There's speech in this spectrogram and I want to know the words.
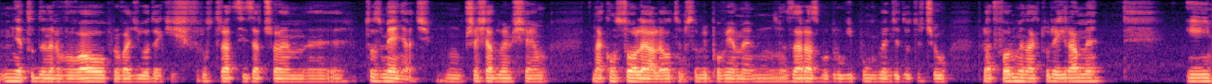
mnie to denerwowało, prowadziło do jakiejś frustracji, zacząłem y, to zmieniać. Przesiadłem się na konsolę, ale o tym sobie powiemy zaraz, bo drugi punkt będzie dotyczył platformy, na której gramy. I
